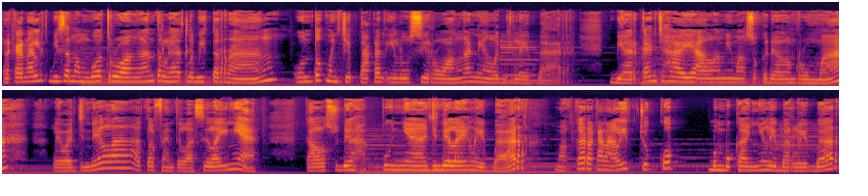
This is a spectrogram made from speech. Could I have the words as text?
Rekan alit bisa membuat ruangan terlihat lebih terang untuk menciptakan ilusi ruangan yang lebih lebar. Biarkan cahaya alami masuk ke dalam rumah lewat jendela atau ventilasi lainnya. Kalau sudah punya jendela yang lebar, maka rekan alit cukup membukanya lebar-lebar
